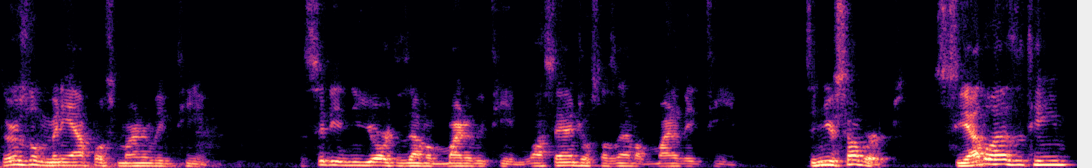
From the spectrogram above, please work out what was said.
There's no Minneapolis minor league team. The city of New York doesn't have a minor league team. Los Angeles doesn't have a minor league team. It's in your suburbs. Seattle has a team.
